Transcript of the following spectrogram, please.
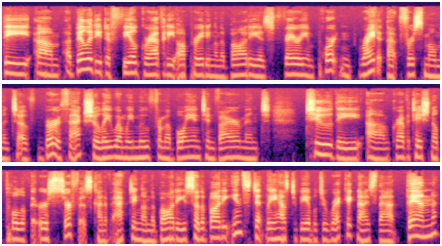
the um, ability to feel gravity operating on the body is very important right at that first moment of birth, actually, when we move from a buoyant environment to the um, gravitational pull of the Earth's surface, kind of acting on the body. So the body instantly has to be able to recognize that. Then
